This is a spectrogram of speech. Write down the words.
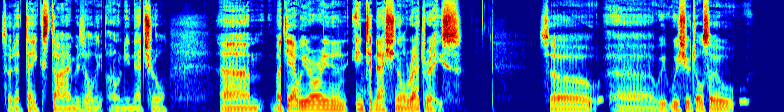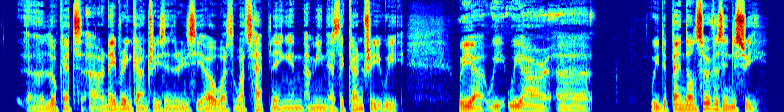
so that takes time. is only only natural. Um, but yeah, we are in an international rat race, so uh, we we should also uh, look at our neighboring countries and really see, oh, what's what's happening. And I mean, as a country, we we are we we are uh, we depend on service industry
